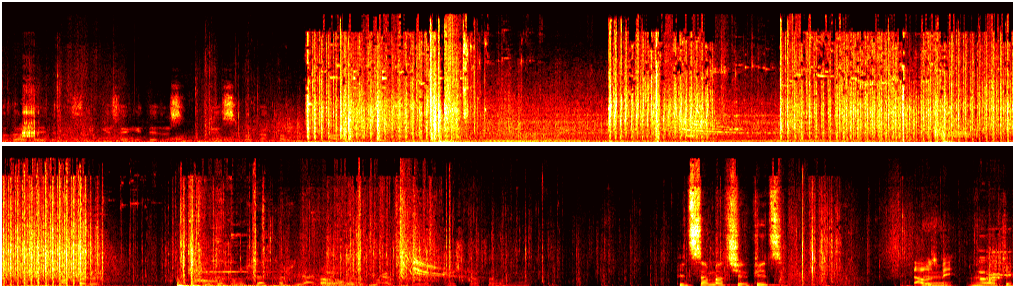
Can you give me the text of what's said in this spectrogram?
nazar değdiniz. Zengin zengin dediniz. Ben sıfırdan kaldım. Atladı. Tamam. Gelişmiş bir atalım ya. Pit sen mi atışın? Pit? That was Ee, me. Ha, okay.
